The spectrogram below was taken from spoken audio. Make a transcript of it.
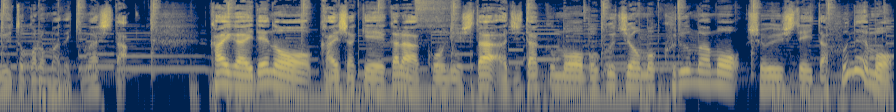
いうところまで来ました。海外での会社経営から購入した自宅も牧場も車も所有していた船も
